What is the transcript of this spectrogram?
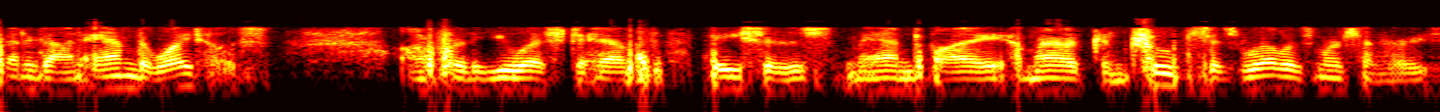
Pentagon and the White House uh, for the U.S. to have bases manned by American troops as well as mercenaries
